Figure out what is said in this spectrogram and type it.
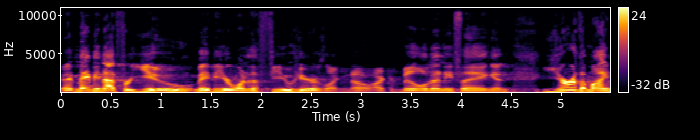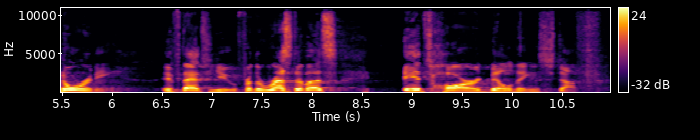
Eh, maybe not for you. Maybe you're one of the few here who's like, no, I can build anything. And you're the minority if that's you. For the rest of us, it's hard building stuff.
